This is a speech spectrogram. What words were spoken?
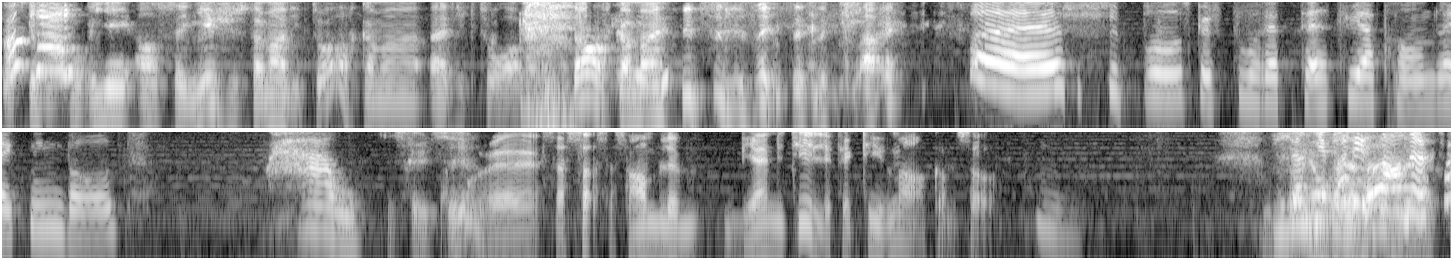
Est-ce que vous pourriez enseigner justement à Victoire comment, à Victoire, Victor, comment utiliser ces éclairs? Ouais, je suppose que je pourrais peut-être lui apprendre Lightning Bolt. Wow! Ce serait Ça, utile. ça, ça- ça semble bien utile, effectivement, comme ça. Hmm. Vous serions aviez pas des sorts de feu?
